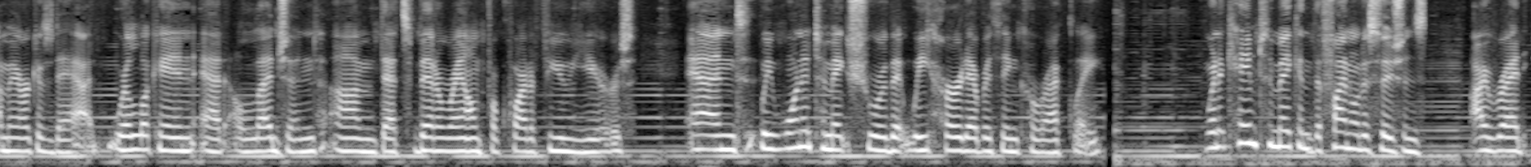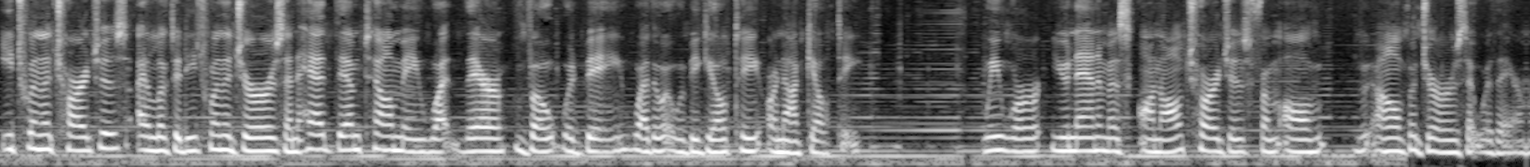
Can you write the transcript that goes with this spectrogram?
America's Dad. We're looking at a legend um, that's been around for quite a few years. And we wanted to make sure that we heard everything correctly. When it came to making the final decisions, I read each one of the charges. I looked at each one of the jurors and had them tell me what their vote would be, whether it would be guilty or not guilty. We were unanimous on all charges from all, all the jurors that were there.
